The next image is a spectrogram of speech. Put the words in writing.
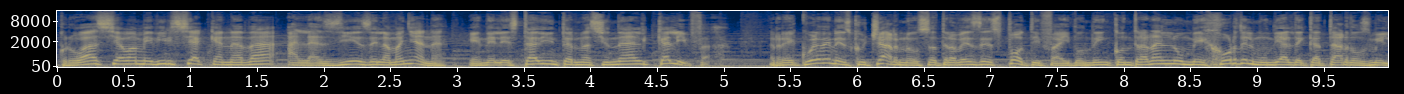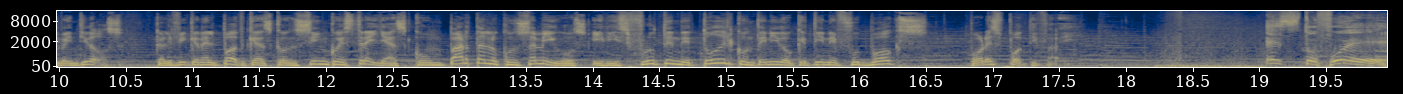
Croacia va a medirse a Canadá a las 10 de la mañana en el Estadio Internacional Califa. Recuerden escucharnos a través de Spotify, donde encontrarán lo mejor del Mundial de Qatar 2022. Califiquen el podcast con 5 estrellas, compártanlo con sus amigos y disfruten de todo el contenido que tiene Footbox por Spotify. Esto fue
